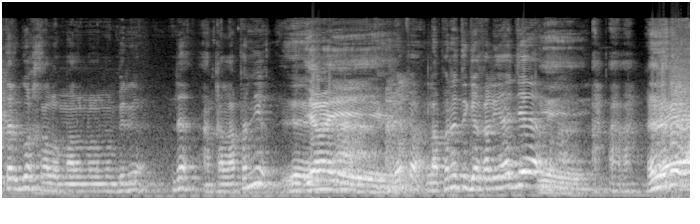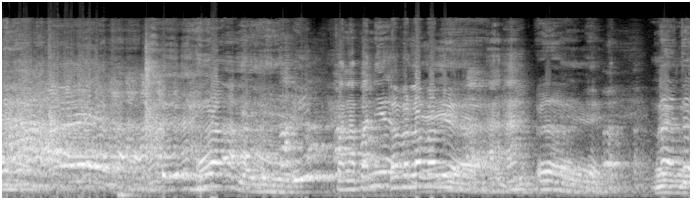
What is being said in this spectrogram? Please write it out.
ntar gue kalau malam-malam mampir udah angka 8 yuk. Iya, iya, iya. Berapa? 8-nya tiga kali aja. Iya, iya. Ah, ah, ah. Iya, iya, iya. Delapan ya? Delapan delapan Iya, ya. Nah itu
